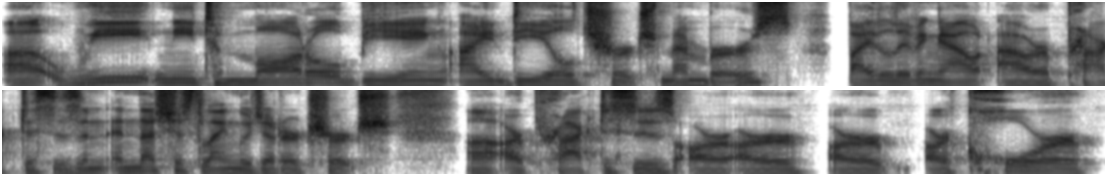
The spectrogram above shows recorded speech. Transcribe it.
uh, we need to model being ideal church members by living out our practices, and, and that's just language at our church. Uh, our practices are our our our core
